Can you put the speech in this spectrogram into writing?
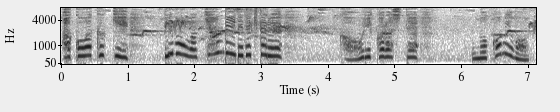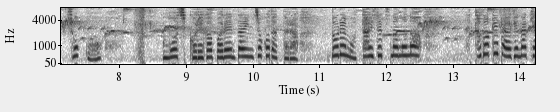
箱はクッキー。リボンはキャンディーでできてる。香りからして。中身はチョコ？もしこれがバレンタインチョコだったらどれも大切なもの。届けてあげなきゃ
